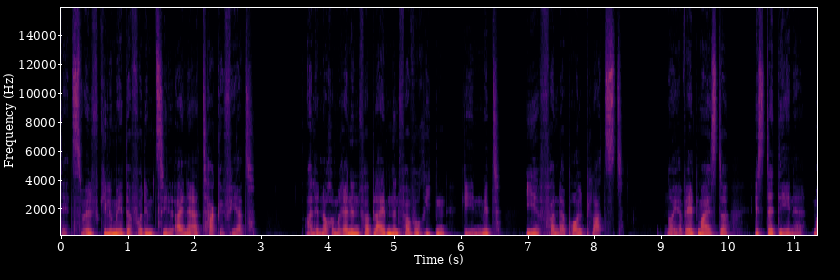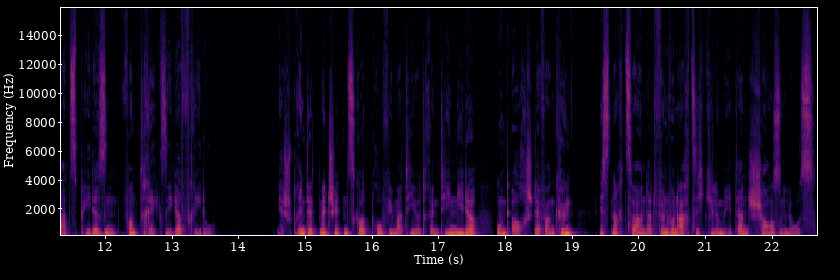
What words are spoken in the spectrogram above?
der 12 Kilometer vor dem Ziel eine Attacke fährt. Alle noch im Rennen verbleibenden Favoriten gehen mit ehe Van der Poel platzt. Neuer Weltmeister ist der Däne Mats Pedersen von Trecksieger Fredo. Er sprintet mit Scott-Profi Matteo Trentin nieder und auch Stefan Küng ist nach 285 Kilometern chancenlos.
